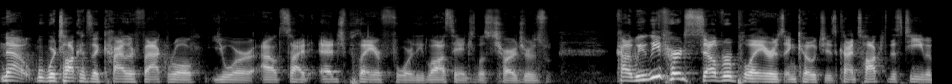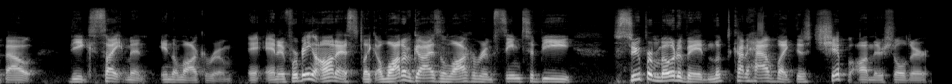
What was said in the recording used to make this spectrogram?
Now we're talking to Kyler Fackrell, your outside edge player for the Los Angeles Chargers. Kyler, we, we've heard several players and coaches kind of talk to this team about the excitement in the locker room. And if we're being honest, like a lot of guys in the locker room seem to be super motivated and look to kind of have like this chip on their shoulder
